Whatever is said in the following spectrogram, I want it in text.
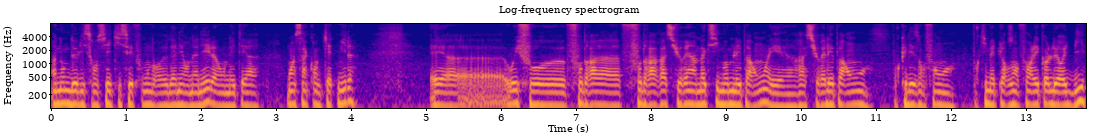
un nombre de licenciés qui s'effondre d'année en année. Là, on était à moins 54 000. Et euh, oui, il faudra, faudra rassurer un maximum les parents et rassurer les parents pour que les enfants, pour qu'ils mettent leurs enfants à l'école de rugby.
